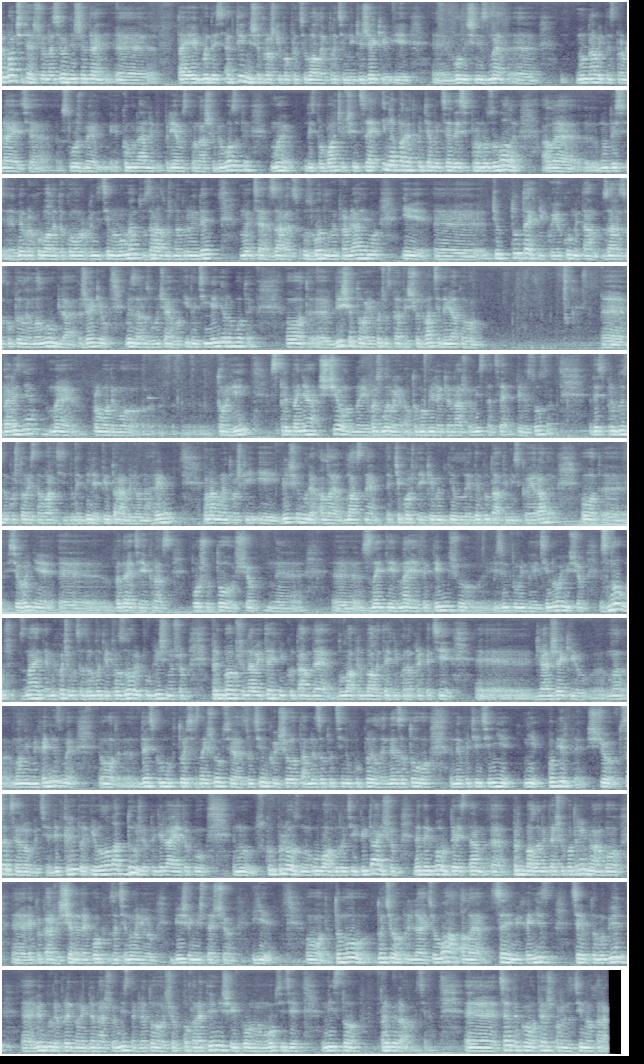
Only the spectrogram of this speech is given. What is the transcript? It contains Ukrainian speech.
Ви бачите, що на сьогоднішній день е, та якби десь активніше трошки попрацювали працівники ЖЕКів і е, вуличний змет, е, ну навіть не справляються служби комунальне підприємство наше вивозити. Ми десь побачивши це і наперед, хоча ми це десь прогнозували, але е, ну десь не врахували такого організаційного моменту. Зразу ж на другий день ми це зараз узгодили, виправляємо. І е, ту, ту техніку, яку ми там зараз закупили малу для ЖЕКів, ми зараз влучаємо і до цієї роботи. От, е, більше того, я хочу сказати, що 29 е, березня ми проводимо е, торги з придбання ще одної важливої автомобіля для нашого міста це пілісоса. Десь приблизно кошторисна вартість буде біля півтора мільйона гривень. Вона може трошки і більше буде, але власне ті кошти, які ви вділили депутати міської ради, от е, сьогодні е, ведеться якраз пошук того, щоб е, е, знайти найефективнішу і з відповідною ціною, щоб знову ж знаєте, ми хочемо це зробити прозоро і публічно, щоб придбавши навіть техніку там, де була придбали техніку, наприклад, ці е, для ЖЕКів ма- малі механізми. От десь кому хтось знайшовся з оцінкою, що там не за ту ціну купили, не за того, не по тій ціні. Ні, повірте, що все це робиться відкрито, і голова дуже приділяє таку ну скрупульозну увагу до цих питань, щоб не дай Бог десь там е, придбали не те, що потрібно, або е, як то кажуть, ще не дай Бог за ціною більше ніж те, що є. От тому до цього приділяється увага, але цей механізм, цей автомобіль. е, Він буде придбаний для нашого міста для того, щоб оперативніше і в повному обсязі місто прибиралося. Е, Це такого теж організаційного характеру.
